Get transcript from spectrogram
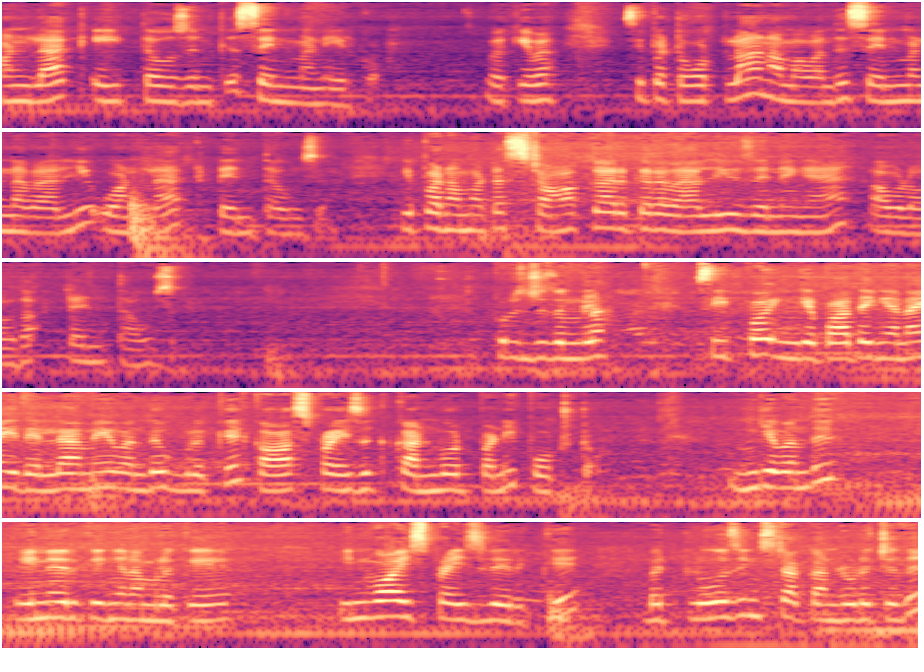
ஒன் லேக் எயிட் தௌசண்ட்க்கு சென்ட் பண்ணியிருக்கோம். ஓகேவா இப்போ டோட்டலாக நம்ம வந்து சென்ட் பண்ண value one lakh ten thousand இப்போ நம்மகிட்ட ஸ்டாக்காக இருக்கிற வேல்யூஸ் என்னங்க? அவ்வளோதான் டென் தௌசண்ட் புரிஞ்சுதுங்களா? ஸோ இப்போ இங்கே பார்த்தீங்கன்னா இது எல்லாமே வந்து உங்களுக்கு காஸ்ட் ப்ரைஸுக்கு கன்வெர்ட் பண்ணி போட்டுட்டோம். இங்கே வந்து என்ன இருக்குங்க நம்மளுக்கு? இன்வாய்ஸ் ப்ரைஸில் இருக்குது பட் க்ளோசிங் ஸ்டாக் கண்டுபிடிச்சது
